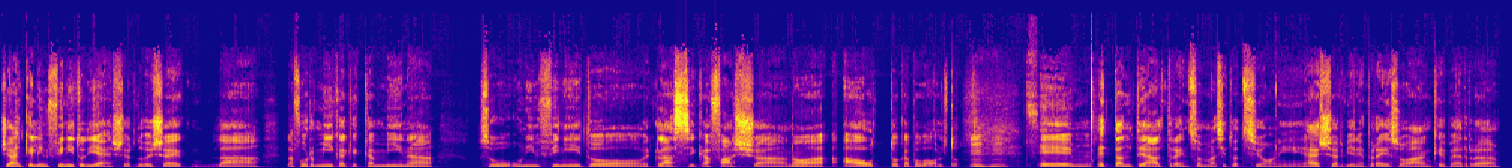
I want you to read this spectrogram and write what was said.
C'è anche l'infinito di Escher, dove c'è la, la formica che cammina su un infinito, classica fascia no? a, a, otto capovolto mm-hmm, sì. e, e, tante altre insomma, situazioni. Escher viene preso anche per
